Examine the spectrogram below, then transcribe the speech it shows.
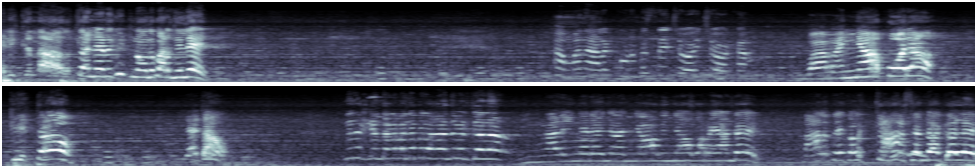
എനിക്ക് തന്നെയാണ് കിട്ടണോന്ന് പറഞ്ഞില്ലേ? അമ്മ നാളെ കുടുംബത്തെ ചോദിച്ചു നോക്കാം. പറഞ്ഞാ പോരാ. കിട്ടണം കേട്ടോ? നിനക്ക് എന്താണ് വല്ല പ്രാന്ത് പിടിച്ചത്? നിങ്ങൾ ഇങ്ങനെ ഞാൻ ഞാൻ പറയാണ്ട് നാളത്തേക്കുള്ള കാശ് ഉണ്ടാക്കല്ലേ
